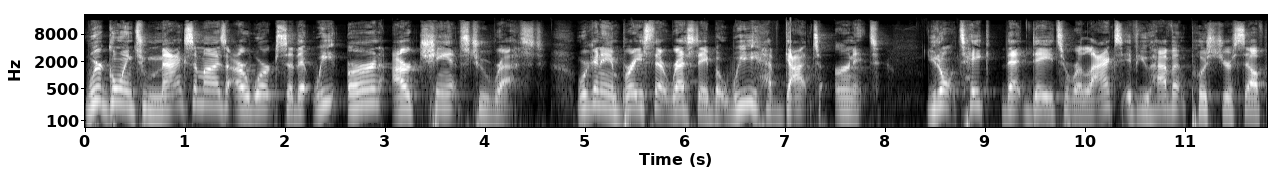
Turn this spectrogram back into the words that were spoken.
we're going to maximize our work so that we earn our chance to rest. We're going to embrace that rest day, but we have got to earn it. You don't take that day to relax if you haven't pushed yourself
